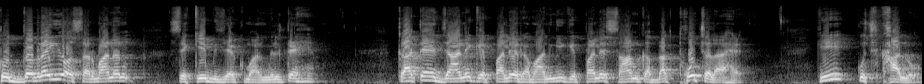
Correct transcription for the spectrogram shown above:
तो दुर्रई और सर्बानंद से के विजय कुमार मिलते हैं। कहते हैं, जाने के पहले, रवानगी के पहले शाम का वक्त हो चला है कि कुछ खा लो।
